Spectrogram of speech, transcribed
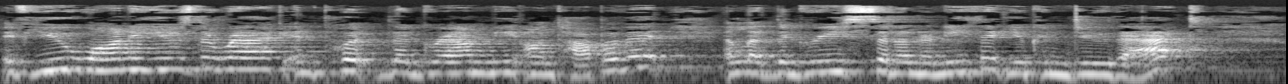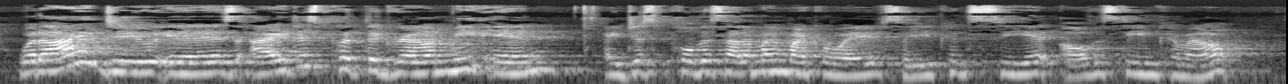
If you wanna use the rack and put the ground meat on top of it and let the grease sit underneath it, you can do that. What I do is I just put the ground meat in. I just pull this out of my microwave so you can see it, all the steam come out.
